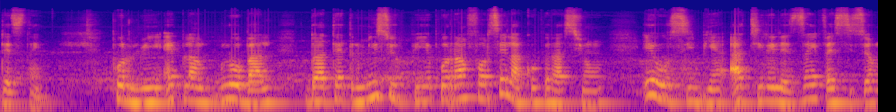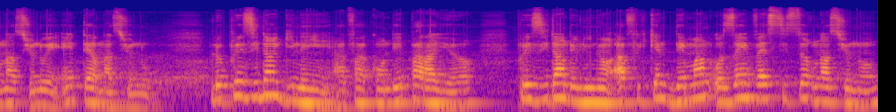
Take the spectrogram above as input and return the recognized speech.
destin. Pour lui, un plan global doit être mis sur pied pour renforcer la coopération et aussi bien attirer les investisseurs nationaux et internationaux. Le président guinéen Alpha Condé, par ailleurs, président de l'Union africaine, demande aux investisseurs nationaux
